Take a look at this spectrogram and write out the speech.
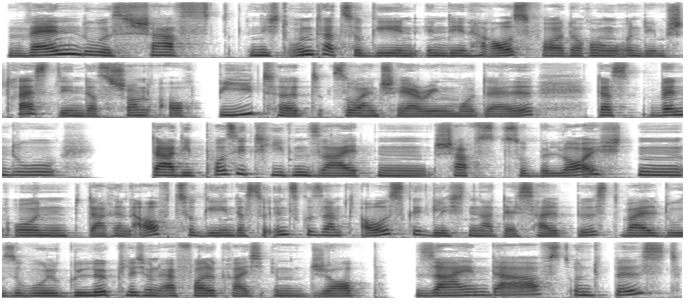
wenn du es schaffst, nicht unterzugehen in den Herausforderungen und dem Stress, den das schon auch bietet, so ein Sharing-Modell, dass wenn du da die positiven Seiten schaffst zu beleuchten und darin aufzugehen, dass du insgesamt ausgeglichener deshalb bist, weil du sowohl glücklich und erfolgreich im Job sein darfst und bist,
